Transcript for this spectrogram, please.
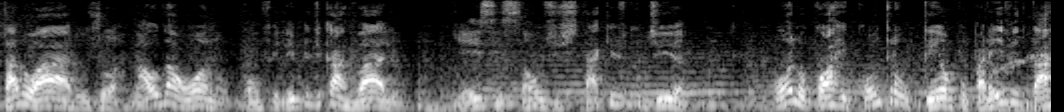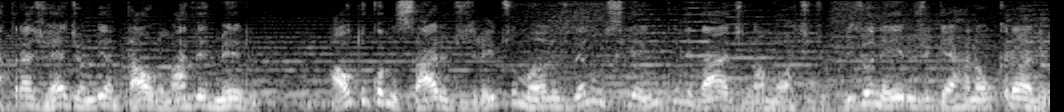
Está no ar o Jornal da ONU com Felipe de Carvalho e esses são os destaques do dia. ONU corre contra o tempo para evitar tragédia ambiental no Mar Vermelho. Alto Comissário de Direitos Humanos denuncia impunidade na morte de prisioneiros de guerra na Ucrânia.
